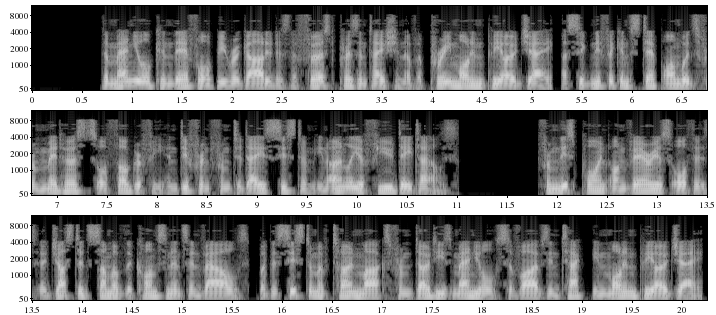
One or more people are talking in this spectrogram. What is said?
The manual can therefore be regarded as the first presentation of a pre-modern POJ, a significant step onwards from Medhurst's orthography and different from today's system in only a few details. From this point on various authors adjusted some of the consonants and vowels, but the system of tone marks from Doty's manual survives intact in modern POJ.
